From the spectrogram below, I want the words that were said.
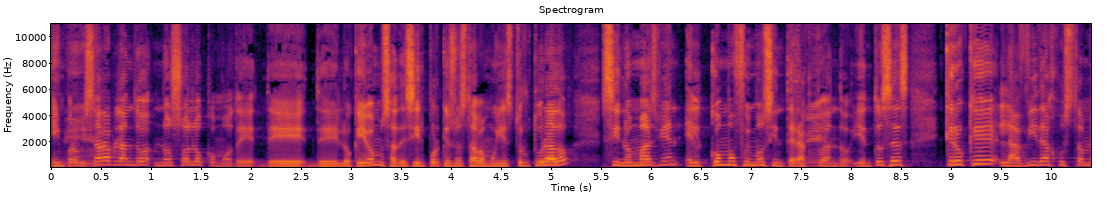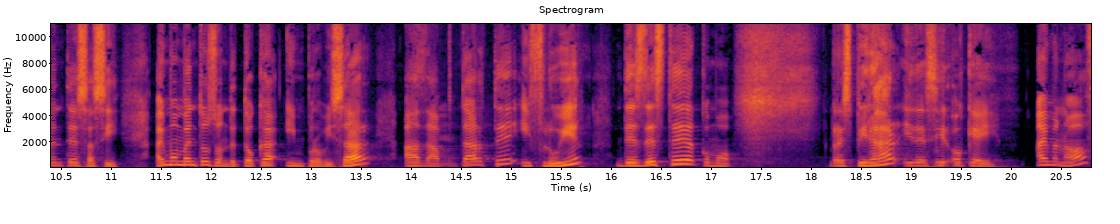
improvisar hablando no solo como de, de, de, lo que íbamos a decir, porque eso estaba muy estructurado, sino más bien el cómo fuimos interactuando. Y entonces creo que la vida justamente es así. Hay momentos donde toca improvisar, adaptarte y fluir desde este como respirar y decir, ok, I'm enough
